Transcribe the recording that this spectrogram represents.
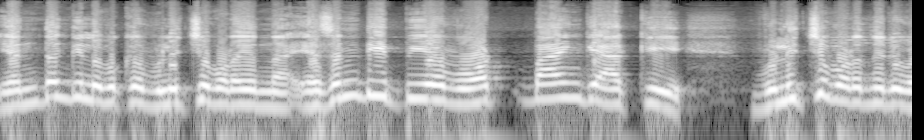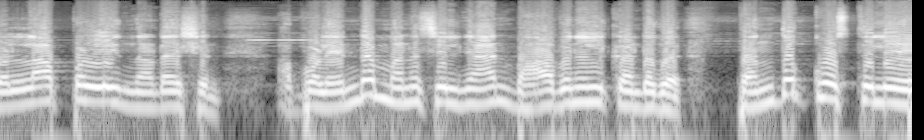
എന്തെങ്കിലുമൊക്കെ വിളിച്ചു പറയുന്ന എസ് എൻ ഡി പിയെ വോട്ട് ബാങ്ക് ആക്കി വിളിച്ചു പറഞ്ഞൊരു വെള്ളാപ്പള്ളി നടേശൻ. അപ്പോൾ എന്റെ മനസ്സിൽ ഞാൻ ഭാവനയിൽ കണ്ടത് പെന്തക്കോസ്തിലെ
